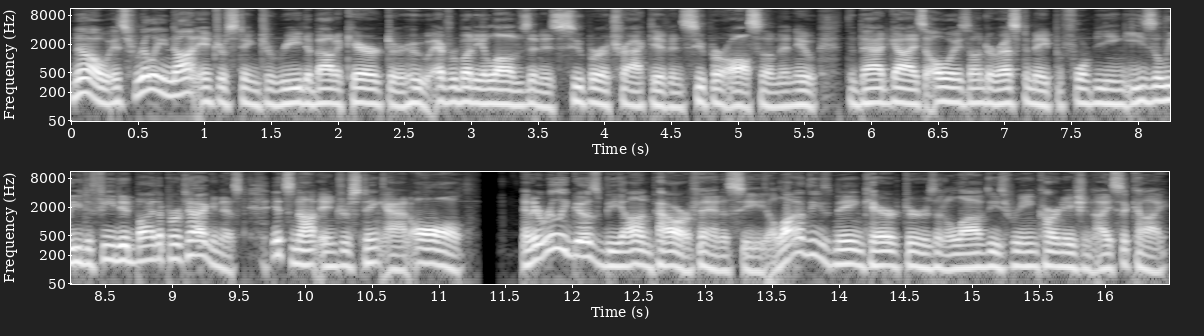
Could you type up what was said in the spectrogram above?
no, it's really not interesting to read about a character who everybody loves and is super attractive and super awesome and who the bad guys always underestimate before being easily defeated by the protagonist. It's not interesting at all. And it really goes beyond power fantasy. A lot of these main characters and a lot of these reincarnation isekai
